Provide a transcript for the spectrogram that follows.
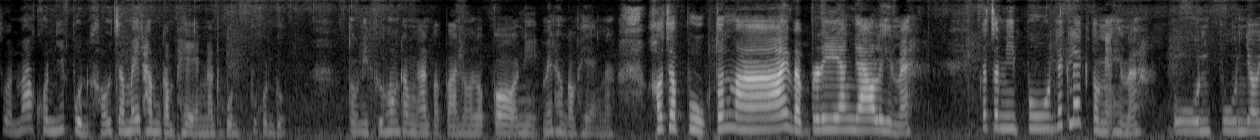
ส่วนมากคนญี่ปุ่นเขาจะไม่ทำกำแพงนะทุกคนทุกคนดู ตรงนี้คือห้องทำงานป้าปาเนาะแล้วก็นี่ไม่ทำกำแพงนะเขาจะปลูกต้นไม้แบบเรียงยาวเลยเห็นไหมก็จะมีปูนเล็ก ๆ ตรงเนี้ยเห็นไหมปูนปูนยาว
